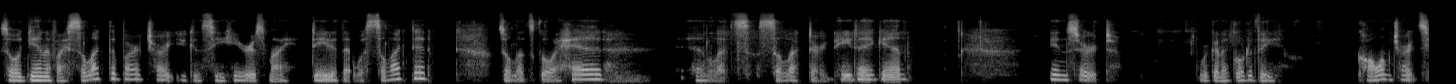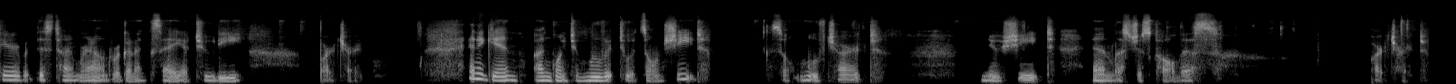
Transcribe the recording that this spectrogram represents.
So again, if I select the bar chart, you can see here is my data that was selected. So let's go ahead and let's select our data again. Insert. We're going to go to the column charts here, but this time around, we're going to say a 2D bar chart. And again, I'm going to move it to its own sheet. So move chart, new sheet, and let's just call this bar chart.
